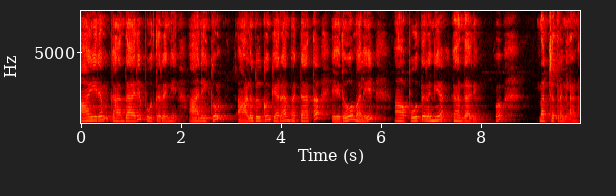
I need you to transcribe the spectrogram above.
ആയിരം കാന്താരി പൂത്തിറങ്ങി. ആനയ്ക്കും ആളുകൾക്കും കയറാൻ പറ്റാത്ത ഏതോ മലയിൽ പൂത്തിറങ്ങിയ കാന്താരി. അപ്പോൾ നക്ഷത്രങ്ങളാണ്.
